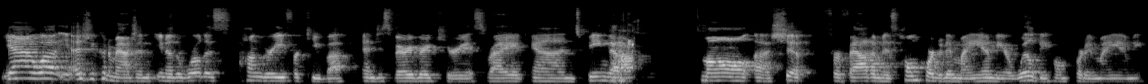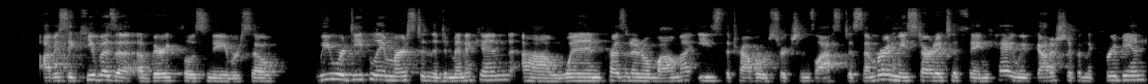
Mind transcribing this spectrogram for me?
Yeah, well, as you can imagine, you know, the world is hungry for Cuba and just very, very curious, right? And being that yeah. small uh, ship for Fathom is home ported in Miami or will be home ported in Miami. Obviously, Cuba is a, a very close neighbor. So we were deeply immersed in the Dominican uh, when President Obama eased the travel restrictions last December, and we started to think, hey, we've got a ship in the Caribbean.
